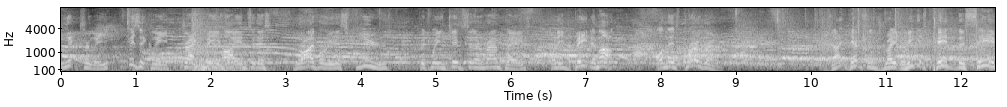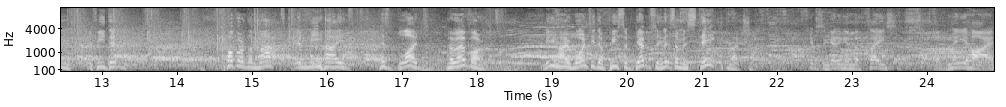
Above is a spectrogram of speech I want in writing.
literally, physically dragged Mihai into this rivalry, this feud between Gibson and Rampage when he beat him up on this program. Zack Gibson's right, though. He gets paid the same if he didn't cover the mat in Mihai, his blood. However, Mihai wanted a piece of Gibson. It's a mistake, Bradshaw. Gibson getting in the face of Mihai.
